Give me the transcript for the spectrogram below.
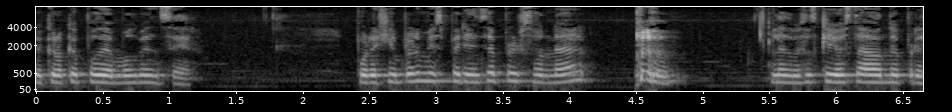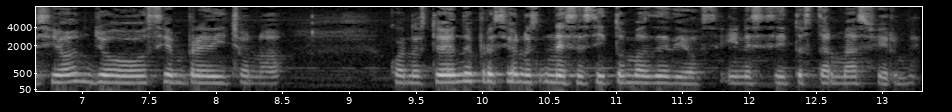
yo creo que podemos vencer. Por ejemplo, en mi experiencia personal, las veces que yo he estado en depresión, yo siempre he dicho, no, cuando estoy en depresión necesito más de Dios y necesito estar más firme.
